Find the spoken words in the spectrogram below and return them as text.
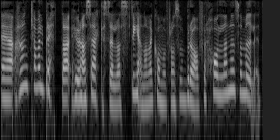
Eh, han kan väl berätta hur han säkerställer att stenarna kommer från så bra förhållanden som möjligt.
